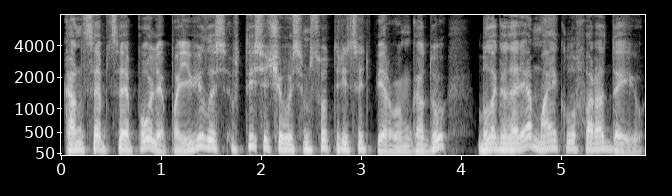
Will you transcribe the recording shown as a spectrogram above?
Концепция поля появилась в 1831 году благодаря Майклу Фарадею,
